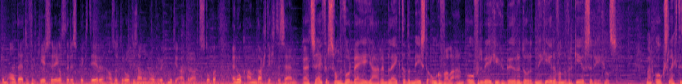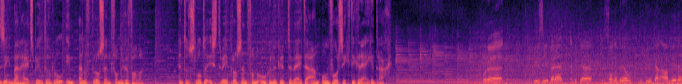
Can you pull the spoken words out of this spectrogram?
om altijd de verkeersregels te respecteren. Als het rood is aan een overweg moet je uiteraard stoppen en ook aandachtig te zijn. Uit cijfers van de voorbije jaren blijkt dat de meeste ongevallen aan overwegen gebeuren door het negeren van de verkeersregels. Maar ook slechte zichtbaarheid speelt een rol in 11% van de gevallen. En tenslotte is 2% van de ongelukken te wijten aan onvoorzichtig rijgedrag. Voor uh, uw zichtbaarheid heb ik uh, een zonnebril die ik u kan aanbieden.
